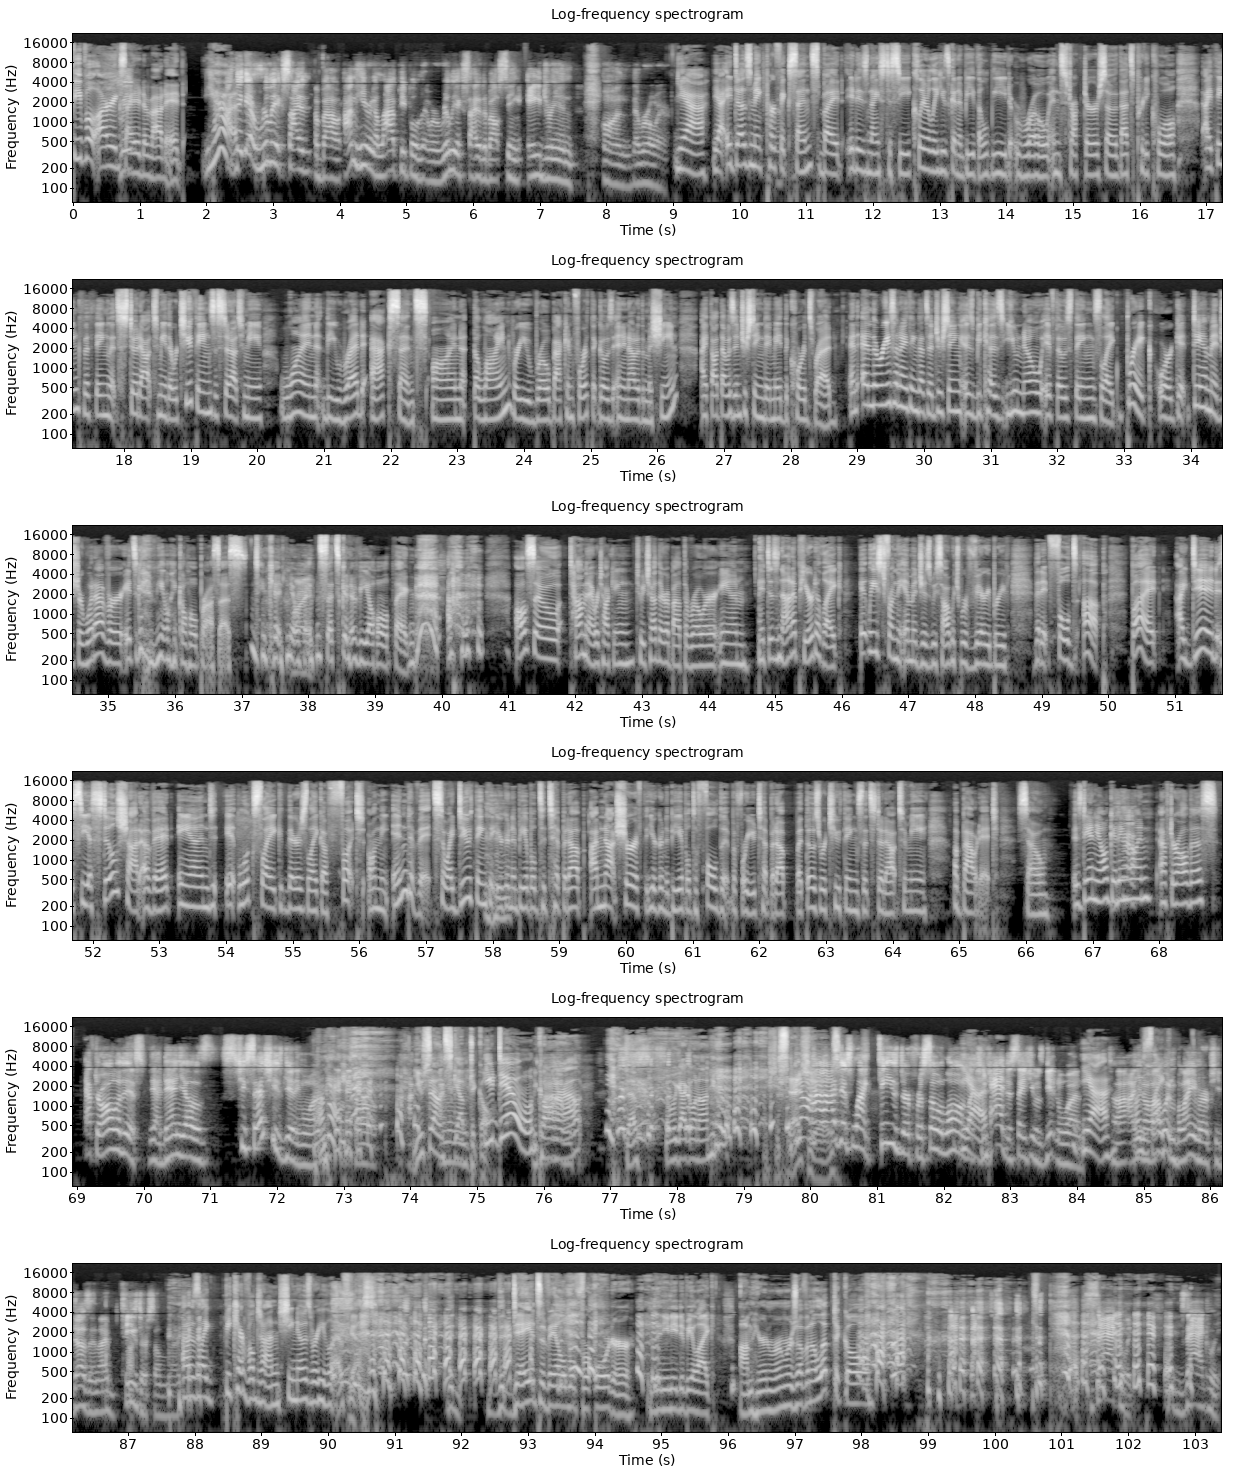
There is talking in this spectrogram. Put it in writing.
People are excited about it. Yeah. I think they're really excited about. I'm hearing a lot of people that were really excited about seeing Adrian on the rower. Yeah, yeah, it does make perfect sense, but it is nice to see. Clearly, he's going to be the lead row instructor, so that's pretty cool. I think the thing that stood out to me, there were two things that stood out to me. One, the red accents on the line where you row back and forth that goes in and out of the machine. I thought that was interesting. They made the cords red. And and the reason I think that's interesting is because you know if those things like break or get damaged or whatever, it's going to be like a whole process to get new Right. ones. That's going to be a whole thing. also, Tom and I were talking to each other about the rower, and it does not appear to like, at least from the images we saw, which were very brief, that it folds up. But I did see a still shot of it, and it looks like there's like a foot on the end of it. So I do think that you're going to be able to tip it up. I'm not sure if you're going to be able to fold it before you tip it up, but those were two things that stood out to me about it. So is Danielle getting Yeah. one after all this? After all of this, yeah, Danielle's. She says she's getting one. Okay. So, You sound skeptical. You do. You calling her Um, out? Is that what we got going on here? She said You know she how I just like teased her for so long, Yeah. like she had to say she was getting one. Yeah. So I, I you was know, I wouldn't blame her if she doesn't. I teased her so much. I was like, be careful, John. She knows where you live. Yes. the, the day it's available for order, then you need to be like, I'm hearing rumors of an elliptical. exactly, exactly.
